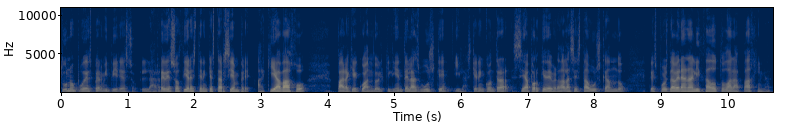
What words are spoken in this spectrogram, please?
Tú no puedes permitir eso. Las redes sociales tienen que estar siempre aquí abajo para que cuando el cliente las busque y las quiere encontrar, sea porque de verdad las está buscando después de haber analizado toda la página.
